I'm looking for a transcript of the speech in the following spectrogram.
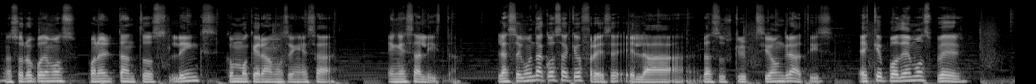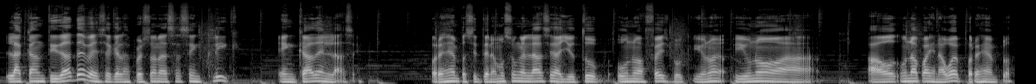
nosotros podemos poner tantos links como queramos en esa, en esa lista. La segunda cosa que ofrece la, la suscripción gratis es que podemos ver la cantidad de veces que las personas hacen clic en cada enlace. Por ejemplo, si tenemos un enlace a YouTube, uno a Facebook y uno, y uno a, a una página web, por ejemplo,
